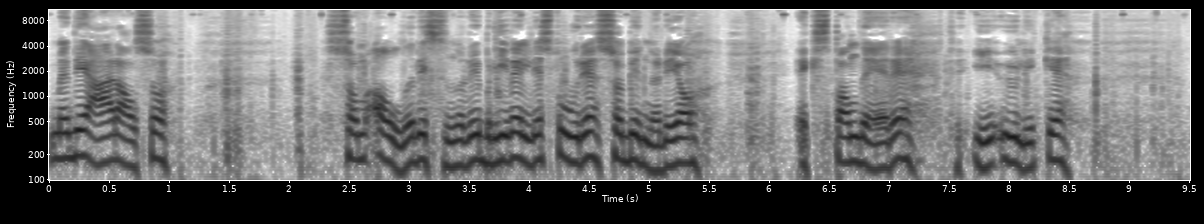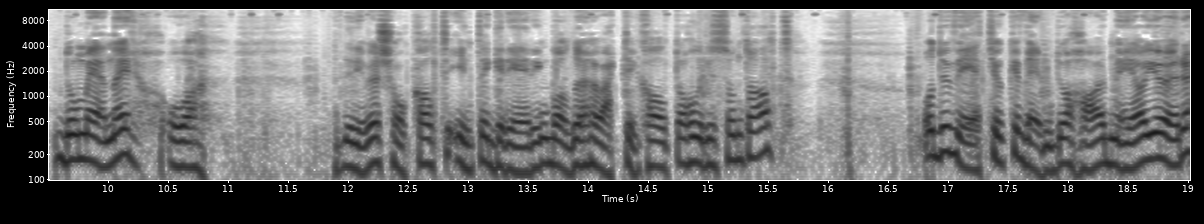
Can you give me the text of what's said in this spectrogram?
Men de er altså Som alle disse, når de blir veldig store, så begynner de å ekspandere i ulike domener. Og driver såkalt integrering både vertikalt og horisontalt. Og du vet jo ikke hvem du har med å gjøre.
